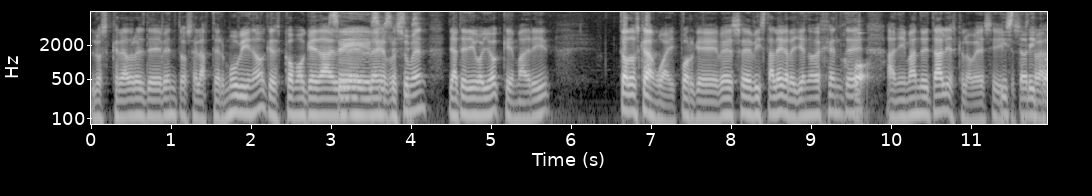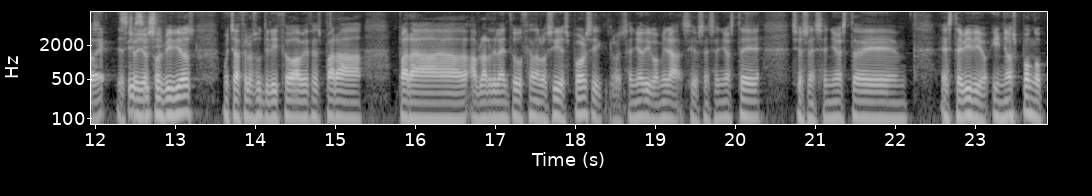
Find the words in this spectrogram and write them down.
los creadores de eventos el after movie, ¿no? que es como queda el, resumen, ya te digo yo que Madrid todos quedan guay, porque ves eh, Vista Alegre lleno de gente animando y tal, y es que lo ves y Histórico, ¿eh? De hecho, yo esos vídeos muchas veces los utilizo a veces para, para hablar de la introducción a los eSports y lo enseño, digo, mira, si os enseño este, si os enseño este, este vídeo y no os pongo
